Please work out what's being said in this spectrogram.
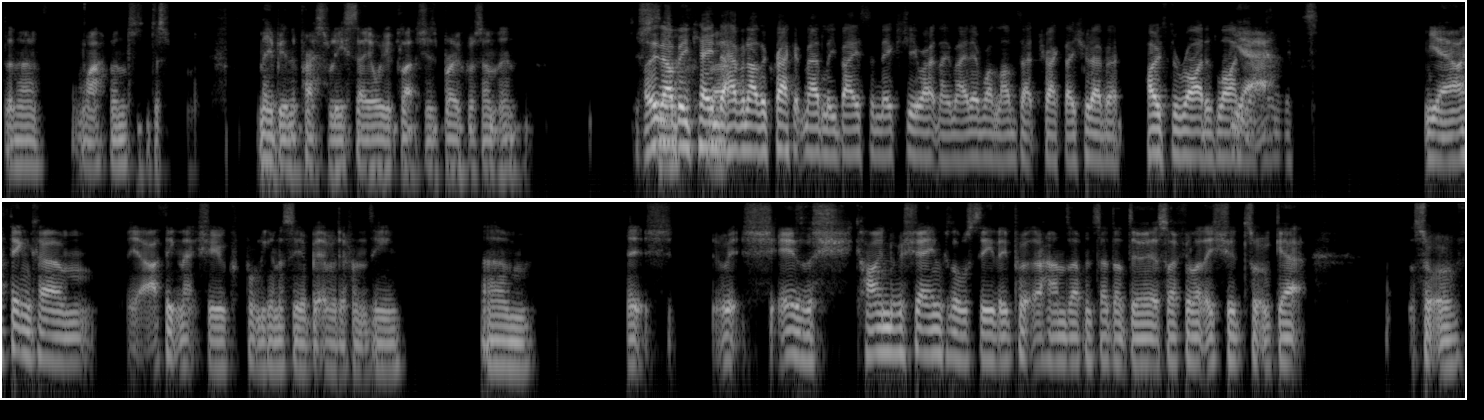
don't know what happened. Just maybe in the press release say all your clutches broke or something. I think they'll be keen to have another crack at Matterley Basin next year, won't they, mate? Everyone loves that track. They should have a host of riders lined yeah. up. Yeah, I think um yeah, I think next year we're probably going to see a bit of a different team. Um, it's which is a sh- kind of a shame because obviously they put their hands up and said they'll do it. So I feel like they should sort of get sort of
